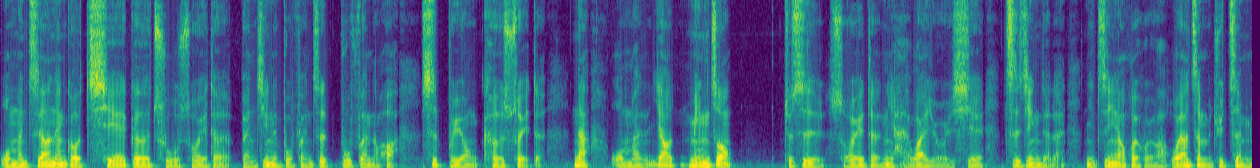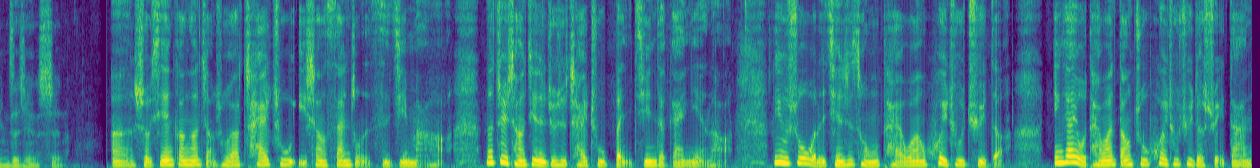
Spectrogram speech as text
我们只要能够切割出所谓的本金的部分，这部分的话是不用课税的。那我们要民众，就是所谓的你海外有一些资金的人，你资金要汇回的话，我要怎么去证明这件事呢？嗯、呃，首先刚刚讲说要拆出以上三种的资金嘛，哈，那最常见的就是拆出本金的概念哈。例如说，我的钱是从台湾汇出去的，应该有台湾当初汇出去的水单。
